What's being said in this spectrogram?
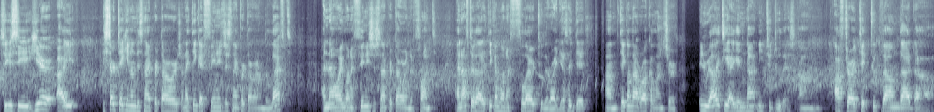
So you see here, I start taking on the sniper towers, and I think I finished the sniper tower on the left, and now I'm gonna finish the sniper tower in the front. And after that, I think I'm gonna flare to the right. Yes, I did. Um, take on that rocket launcher. In reality, I did not need to do this. Um, after I take took down that uh,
